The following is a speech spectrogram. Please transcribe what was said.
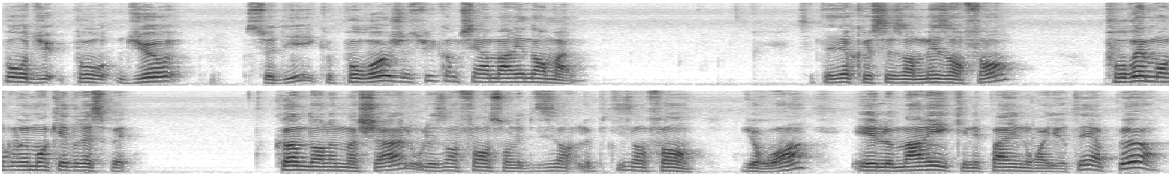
Pour Dieu, pour Dieu se dit que pour eux, je suis comme si un mari normal. C'est-à-dire que ces, mes enfants pourraient me manquer de respect. Comme dans le Machal, où les enfants sont les petits-enfants du roi, et le mari qui n'est pas une royauté a peur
